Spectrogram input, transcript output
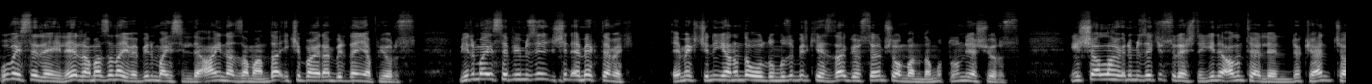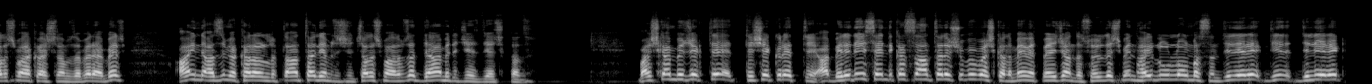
Bu vesileyle Ramazan ayı ve 1 Mayıs ile aynı zamanda iki bayram birden yapıyoruz. 1 Mayıs hepimizin için emek demek. Emekçinin yanında olduğumuzu bir kez daha göstermiş olmanın da mutluluğunu yaşıyoruz. İnşallah önümüzdeki süreçte yine alın terlerini döken çalışma arkadaşlarımızla beraber aynı azim ve kararlılıkla Antalya'mız için çalışmalarımıza devam edeceğiz diye açıkladı. Başkan Böcek de teşekkür etti. Belediye Sendikası Antalya Şube Başkanı Mehmet Merican da sözleşmenin hayırlı uğurlu olmasını dileyerek, dil- dileyerek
